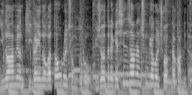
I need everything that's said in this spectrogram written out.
인어하면 기가 인어가 떠오를 정도로 유저들에게 신선한 충격을 주었다고 합니다.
